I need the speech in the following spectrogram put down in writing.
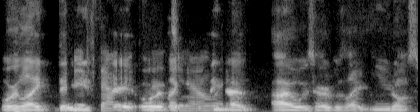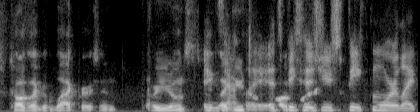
Or like they used to say, or sense, like you the know, thing that I always heard was like you don't talk like a black person, or you don't speak exactly like you. don't it's talk because you speak more like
